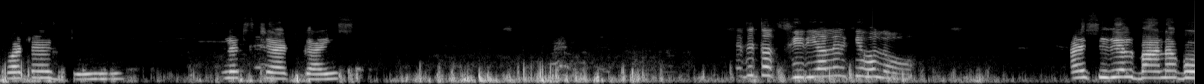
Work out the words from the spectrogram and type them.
what are doing let's chat guys এদের তো সিরিয়ালের কি হলো আরে সিরিয়াল বানাবো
